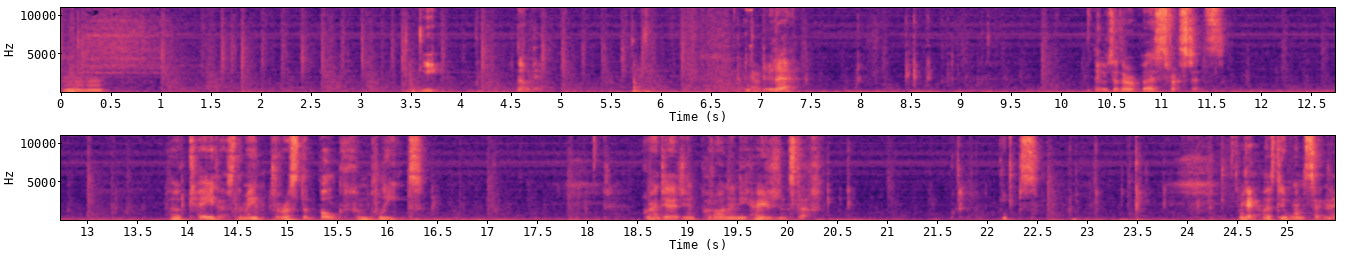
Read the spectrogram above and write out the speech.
Hmm. Yeah, that'll do. Now do that. Those are the reverse thrusters. Okay, that's the main thruster bulk complete. Granted, I didn't put on any hydrogen stuff. Oops. Okay, let's do one set now.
